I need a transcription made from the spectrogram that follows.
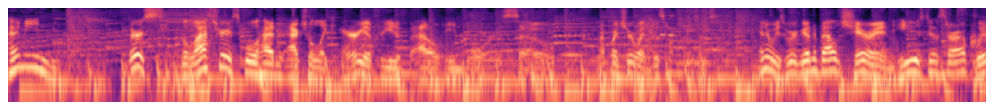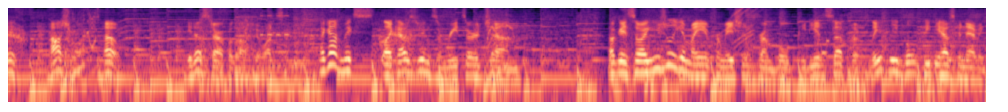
I mean, there's the last training school had an actual like area for you to battle indoors, so not quite sure why this one doesn't. Anyways, we're gonna battle Cheren. He's gonna start up with Oshawott. Oh, he does start off with Oshawott. I got mixed, like I was doing some research. Um, okay, so I usually get my information from Bulbapedia and stuff, but lately Bulbapedia has been having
